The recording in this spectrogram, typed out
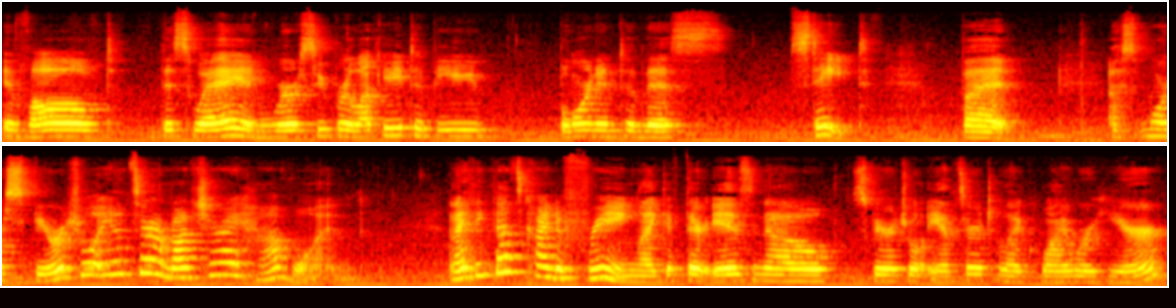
evolved this way, and we're super lucky to be born into this state but a more spiritual answer, I'm not sure I have one. And I think that's kind of freeing. Like, if there is no spiritual answer to like why we're here,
